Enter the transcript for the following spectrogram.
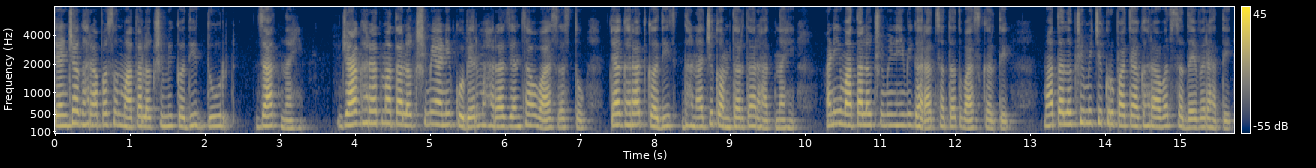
त्यांच्या घरापासून माता लक्ष्मी कधीच दूर जात नाही. ज्या घरात माता लक्ष्मी आणि कुबेर महाराज यांचा वास असतो त्या घरात कधीच धनाची कमतरता राहत नाही. आणि माता लक्ष्मी नेहमी घरात सतत वास करते. माता लक्ष्मीची कृपा त्या घरावर सदैव राहते.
